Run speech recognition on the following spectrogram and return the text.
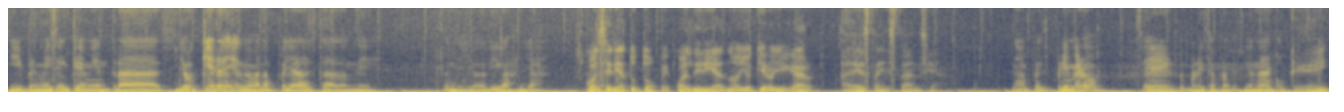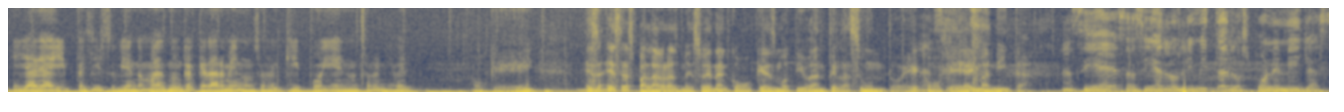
Y pues me dicen que mientras yo quiera ellos me van a apoyar hasta donde, donde yo diga ya. ¿Cuál sería tu tope? ¿Cuál dirías, no, yo quiero llegar a esta instancia? No, pues primero ser futbolista profesional. Ok. Y ya de ahí pues ir subiendo más, nunca quedarme en un solo equipo y en un solo nivel. Ok esas palabras me suenan como que es motivante el asunto, ¿eh? Como que ya hay manita. Así es, así es, los límites los ponen ellas.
